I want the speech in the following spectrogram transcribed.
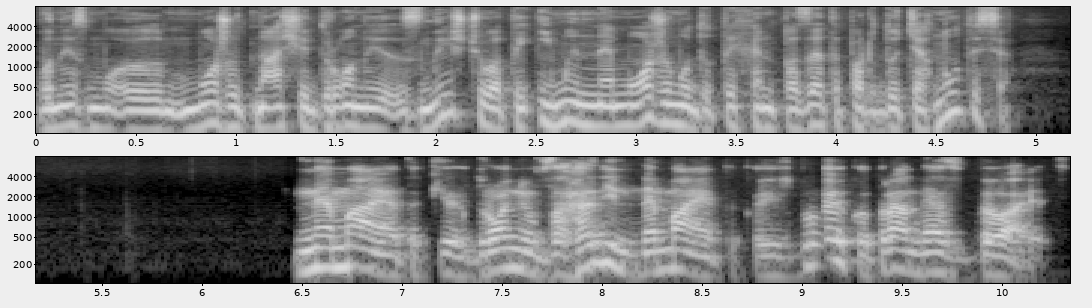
вони змо- можуть наші дрони знищувати, і ми не можемо до тих НПЗ тепер дотягнутися. Немає таких дронів, взагалі немає такої зброї, котра не збивається.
